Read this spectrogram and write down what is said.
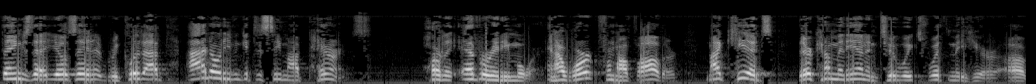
things that you know, saying reclude. I, I don't even get to see my parents hardly ever anymore, and I work for my father. My kids, they're coming in in two weeks with me here. Uh,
